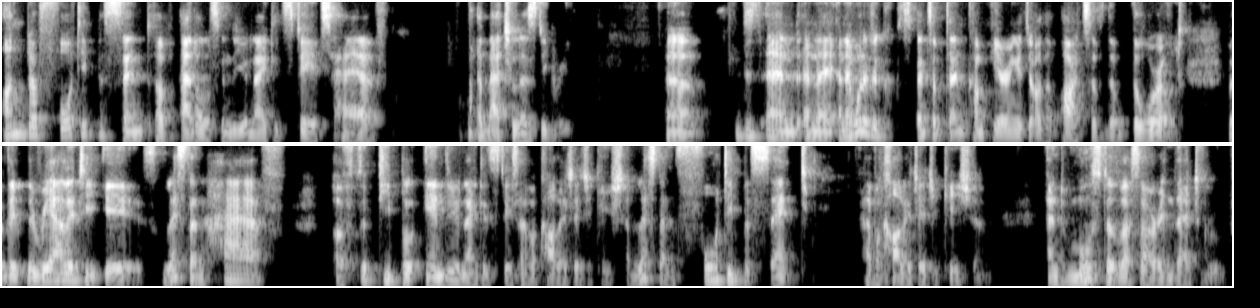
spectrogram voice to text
under 40% of adults in the United States have a bachelor's degree. Uh, and, and, I, and I wanted to spend some time comparing it to other parts of the, the world. But the, the reality is less than half of the people in the United States have a college education. Less than 40% have a college education. And most of us are in that group,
